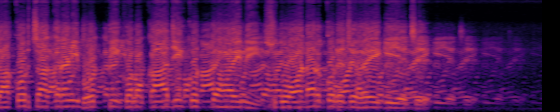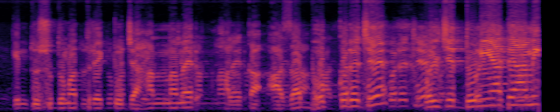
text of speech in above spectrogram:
চাকর, চাকরানি ভর্তি, কোনো কাজই করতে হয়নি। শুধু অর্ডার করেছে হয়ে গিয়েছে। কিন্তু শুধুমাত্র একটু জাহান্নামের হালকা আজাব ভোগ করেছে। বলছে, দুনিয়াতে আমি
